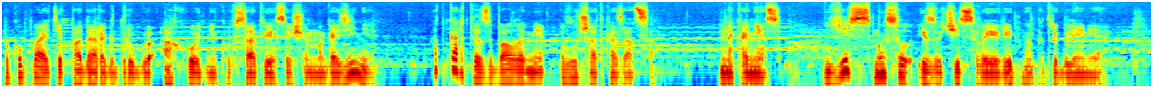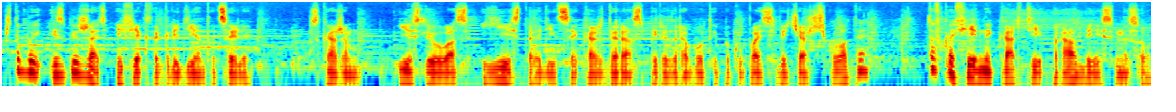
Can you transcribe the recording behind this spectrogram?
покупаете подарок другу охотнику в соответствующем магазине, от карты с баллами лучше отказаться. Наконец, есть смысл изучить свои ритмы потребления, чтобы избежать эффекта градиента цели. Скажем, если у вас есть традиция каждый раз перед работой покупать себе чашечку латте, то в кофейной карте и правда есть смысл.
